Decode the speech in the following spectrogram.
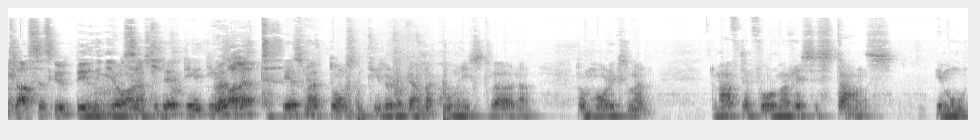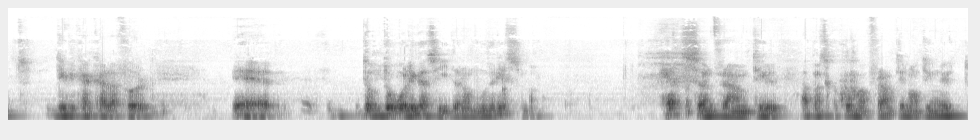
klassisk utbildning i Ja, musik. alltså det, det, det, är det är som att de som tillhör den gamla kommunistvärlden, de har liksom en, de har haft en form av resistans emot det vi kan kalla för eh, de dåliga sidorna av modernismen. Hetsen fram till att man ska komma fram till någonting nytt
